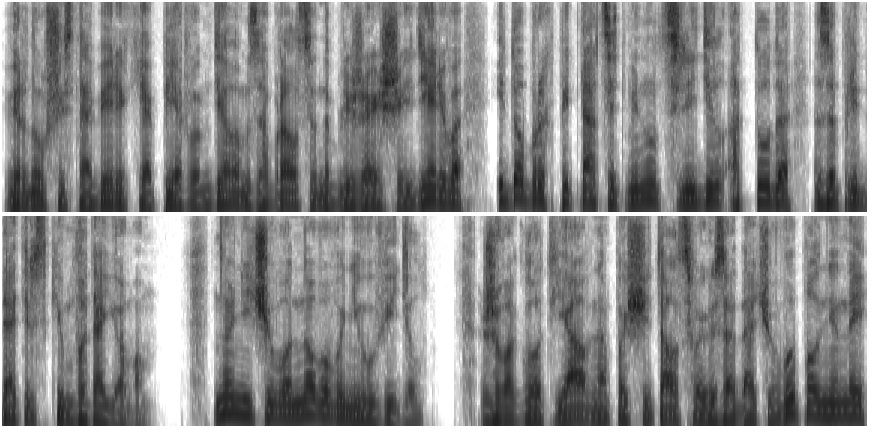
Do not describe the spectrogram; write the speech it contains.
Вернувшись на берег, я первым делом забрался на ближайшее дерево и добрых пятнадцать минут следил оттуда за предательским водоемом. Но ничего нового не увидел. Живоглот явно посчитал свою задачу выполненной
